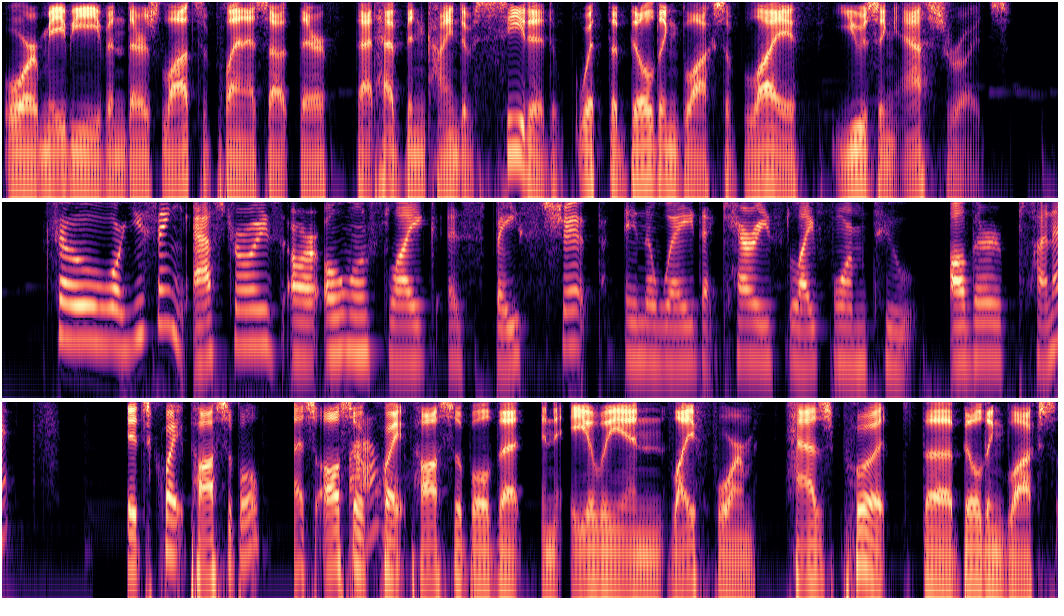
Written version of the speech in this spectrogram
Or maybe even there's lots of planets out there that have been kind of seeded with the building blocks of life using asteroids. So, are you saying asteroids are almost like a spaceship in a way that carries life form to other planets? It's quite possible. It's also Wow. quite possible that an alien life form has put the building blocks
